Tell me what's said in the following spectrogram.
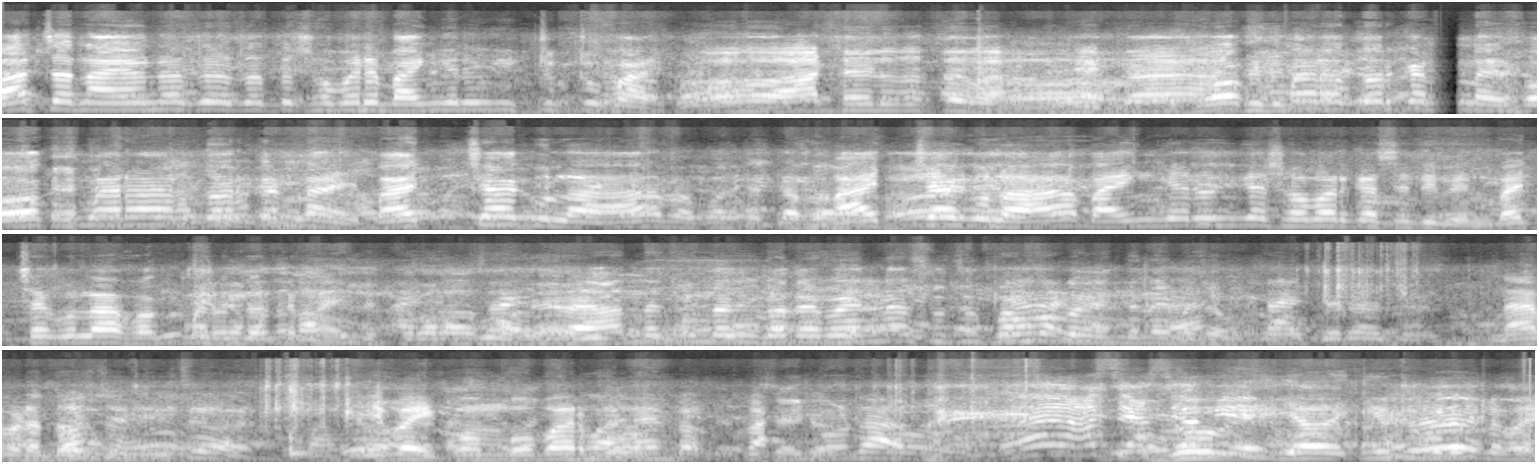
বাচ্চা নাই না যাতে সবাই বাইঙ্গের একটু একটু পায়। দরকার নাই হক মারার দরকার নাই। বাচ্চাগুলা বাচ্চাগুলা বাইঙ্গের সবার কাছে দিবেন। বাচ্চাগুলা হক মারার দরকার নাই। না বেটা দশজন এই ভাই কম্বো পারব দু- ইউটিউবে ঢুকলে ভাই।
